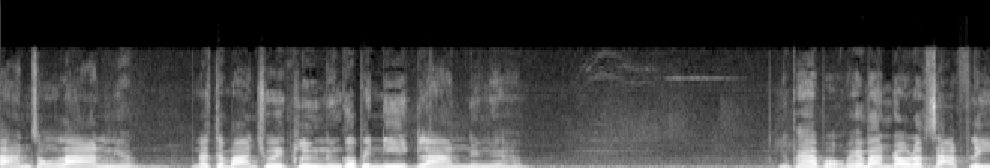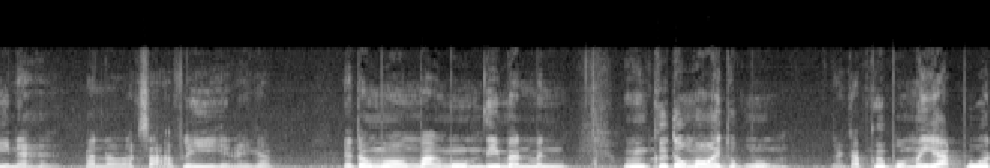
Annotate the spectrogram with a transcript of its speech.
ล้านสองล้านครับรัฐบาลช่วยครึ่งหนึ่งก็เป็นหนี้อีกล้านหนึ่งครับนึกภาพออกไหมบ้านเรารักษาฟรีนะฮะบ้านเรารักษาฟรีเห็นไหมครับแต่ต้องมองบางมุมที่มันมันมันคือต้องมองให้ทุกมุมนะครับคือผมไม่อยากพูด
